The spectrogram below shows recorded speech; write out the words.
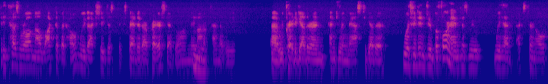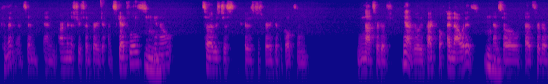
because we're all now locked up at home, we've actually just expanded our prayer schedule and the amount of time that we uh, we pray together and, and doing mass together, which we didn't do beforehand because we we had external commitments and and our ministries had very different schedules, you Mm. know. So it was just it was just very difficult and not sort of yeah really practical. And now it is, Mhm. and so that's sort of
